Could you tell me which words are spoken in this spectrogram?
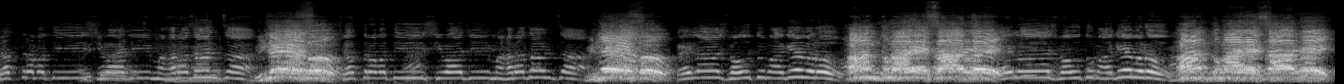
छत्रपती शिवाजी महाराजांचा. छत्रपती शिवाजी महाराजांचा. कैलाश भाऊ तू मागे बरो कैलाश भाऊ तू मागे बरो हम तुम्हारे साथ हैं।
